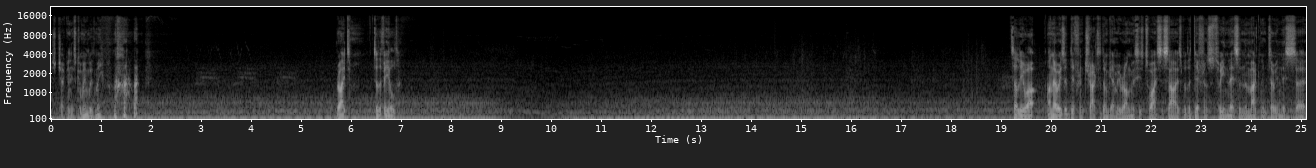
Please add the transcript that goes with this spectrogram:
Just checking it's coming with me. right, to the field. Tell you what, I know it's a different tractor, don't get me wrong, this is twice the size, but the difference between this and the Magnum towing this uh,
